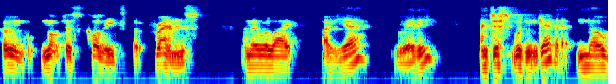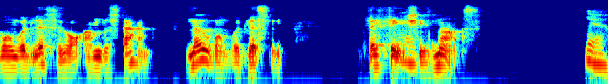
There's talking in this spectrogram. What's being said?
whom not just colleagues but friends, and they were like, "Oh yeah, really?" and just wouldn't get it. No one would listen or understand. No one would listen. They think yeah. she's nuts. Yeah,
